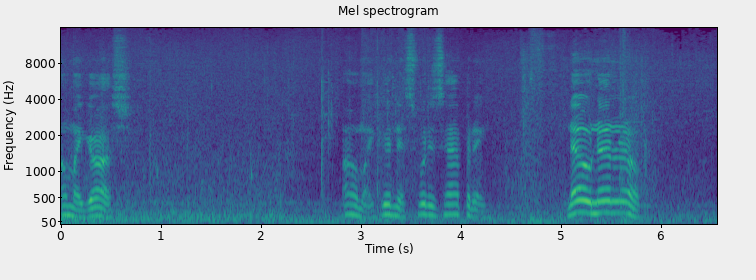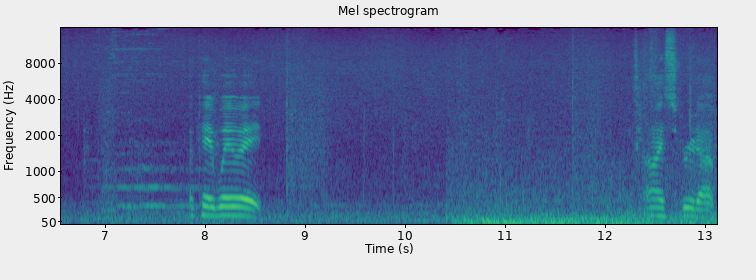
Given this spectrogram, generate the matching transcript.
Oh my gosh. Oh my goodness, what is happening? No, no, no, no. Okay, wait, wait. Oh, I screwed up.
